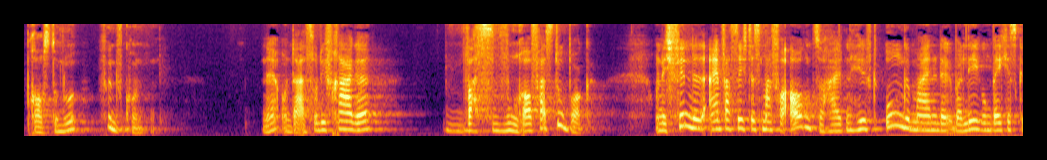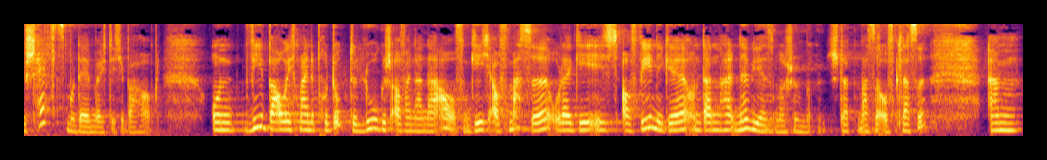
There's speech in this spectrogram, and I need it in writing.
brauchst du nur 5 Kunden. Ne? Und da ist so die Frage, was, worauf hast du Bock? Und ich finde, einfach sich das mal vor Augen zu halten, hilft ungemein in der Überlegung, welches Geschäftsmodell möchte ich überhaupt? Und wie baue ich meine Produkte logisch aufeinander auf? Und gehe ich auf Masse oder gehe ich auf wenige und dann halt, ne, wie heißt es mal schön, statt Masse auf Klasse? Ähm,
